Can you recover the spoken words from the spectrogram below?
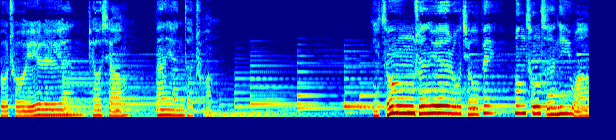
吐出一缕烟，飘向半掩的窗。你纵身跃入酒杯，梦从此溺亡。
